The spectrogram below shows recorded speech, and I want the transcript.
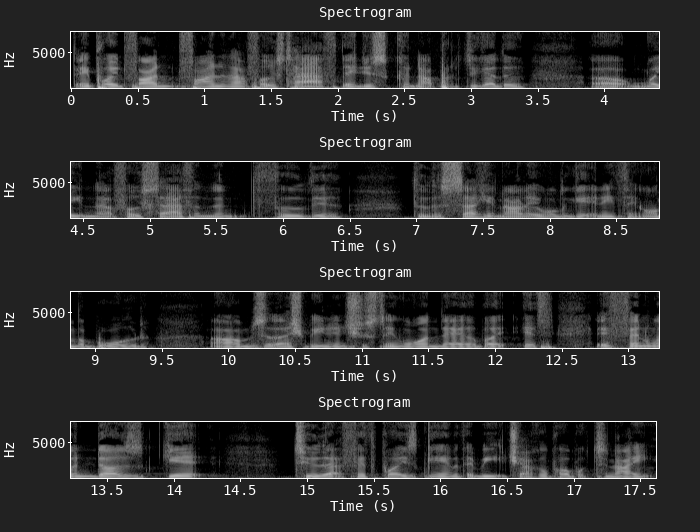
they played fine fine in that first half. They just could not put it together uh, late in that first half, and then through the through the second, not able to get anything on the board. Um, so that should be an interesting one there. But if if Finland does get to that fifth place game, if they beat Czech Republic tonight,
